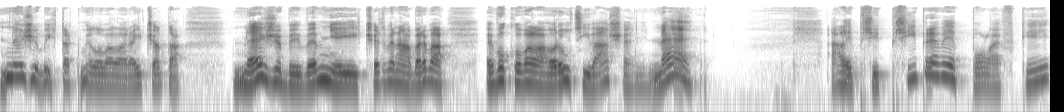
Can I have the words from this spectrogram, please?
Ne, že bych tak milovala rajčata, ne, že by ve mně jejich červená barva evokovala horoucí vášeň, ne. Ale při přípravě polévky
